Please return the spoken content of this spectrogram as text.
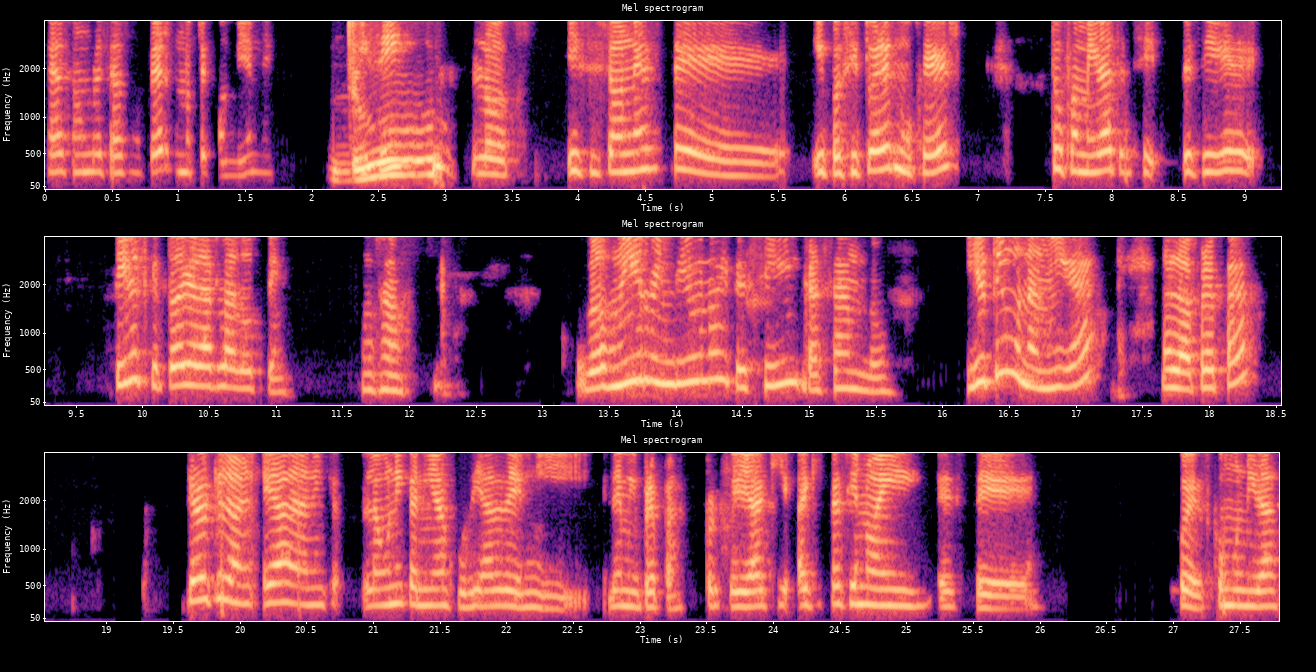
seas hombre, seas mujer, no te conviene. Y sí, los, y si son este, y pues si tú eres mujer, tu familia te, te sigue, tienes que todavía dar la dote. O sea, 2021 y te siguen casando. Yo tengo una amiga de la prepa, creo que era la, única niña judía de mi, de mi prepa, porque aquí, aquí casi no hay, este, pues, comunidad.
